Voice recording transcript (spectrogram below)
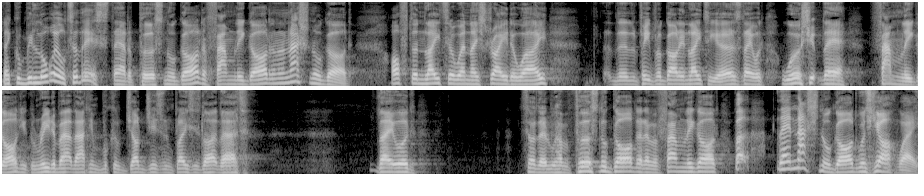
They could be loyal to this. They had a personal God, a family God, and a national God. Often later, when they strayed away, the, people of God in later years, they would worship their family God. You can read about that in Book of Judges and places like that. They would, so they'd have a personal God, they'd have a family God, but their national God was Yahweh.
